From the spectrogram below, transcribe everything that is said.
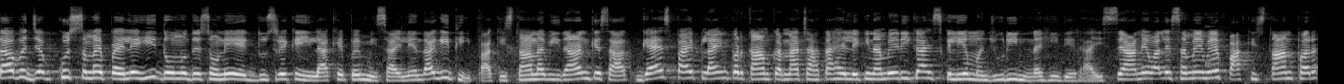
तब, जब कुछ समय पहले ही दोनों देशों ने एक दूसरे के इलाके पर मिसाइलें दागी थी। पाकिस्तान अब ईरान के साथ गैस पाइपलाइन पर काम करना चाहता है, लेकिन अमेरिका इसके लिए मंजूरी नहीं दे रहा इससे आने वाले समय में पाकिस्तान पर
